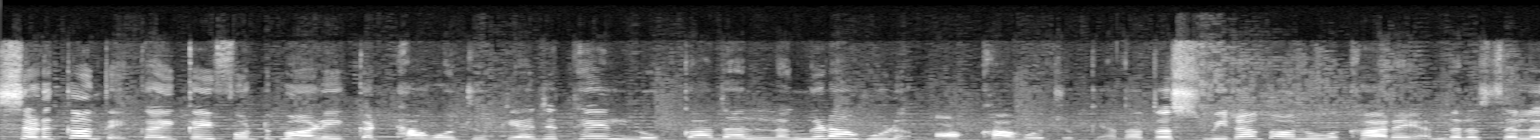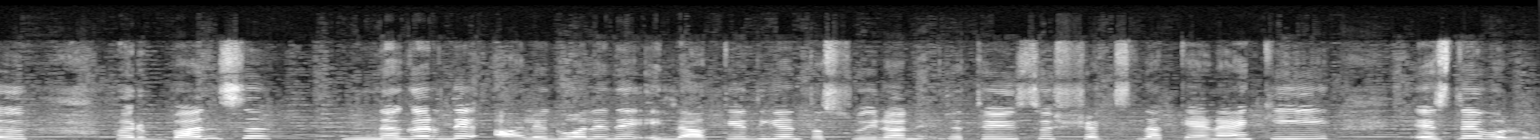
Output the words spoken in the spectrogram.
ਸੜਕਾਂ ਤੇ ਕਈ ਕਈ ਫੁੱਟ ਪਾਣੀ ਇਕੱਠਾ ਹੋ ਚੁੱਕਿਆ ਜਿੱਥੇ ਲੋਕਾਂ ਦਾ ਲੰਘਣਾ ਹੁਣ ਔਖਾ ਹੋ ਚੁੱਕਿਆ ਤਾਂ ਤਸਵੀਰਾਂ ਤੁਹਾਨੂੰ ਵਿਖਾ ਰਹੇ ਹਾਂ। ਦਰਅਸਲ ਹਰਬੰਸ ਨਗਰ ਦੇ ਆਲੇ ਦੁਆਲੇ ਦੇ ਇਲਾਕੇ ਦੀਆਂ ਤਸਵੀਰਾਂ ਨੇ, ਜਿੱਥੇ ਇਸ ਸ਼ਖਸ ਦਾ ਕਹਿਣਾ ਹੈ ਕਿ ਇਸ ਦੇ ਵੱਲੋਂ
